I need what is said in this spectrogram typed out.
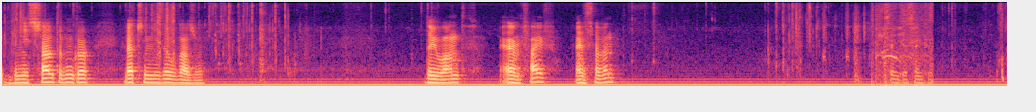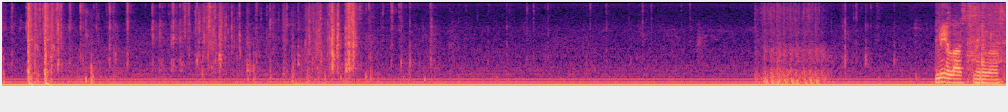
Jakby nie strzał, to bym go raczej nie zauważył. Do you want M5? M7? Thank you, Me last, me last.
